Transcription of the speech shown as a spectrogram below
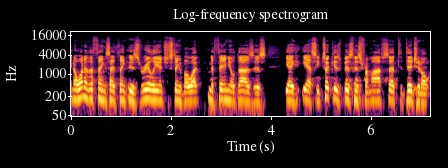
You know, one of the things I think is really interesting about what Nathaniel does is, yeah, yes, he took his business from offset to digital.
